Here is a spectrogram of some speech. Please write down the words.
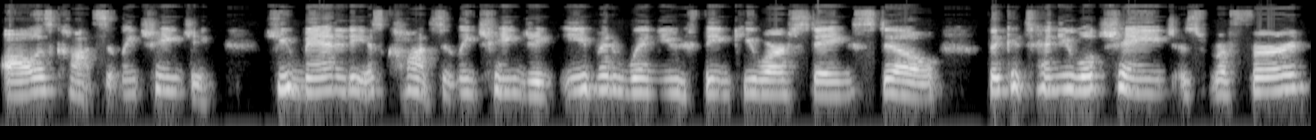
All is constantly changing. Humanity is constantly changing, even when you think you are staying still. The continual change is referred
